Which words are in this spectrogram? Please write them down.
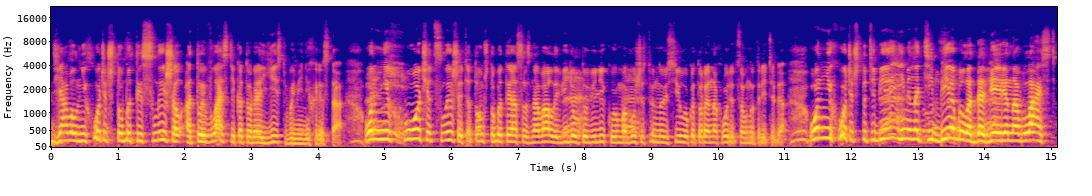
Дьявол не хочет, чтобы ты слышал о той власти, которая есть в имени Христа. Он не хочет слышать о том, чтобы ты осознавал и видел ту великую могущественную силу, которая находится внутри тебя. Он не хочет, что тебе, именно тебе была доверена власть.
